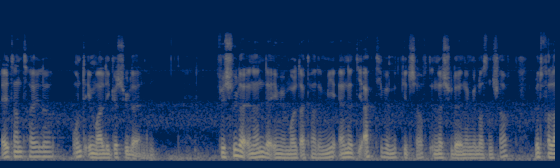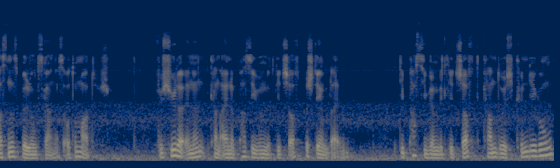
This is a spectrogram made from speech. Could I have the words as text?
Elternteile und ehemalige Schülerinnen. Für SchülerInnen der Emil Molt Akademie endet die aktive Mitgliedschaft in der Schülerinnengenossenschaft mit Verlassen des Bildungsganges automatisch. Für SchülerInnen kann eine passive Mitgliedschaft bestehen bleiben. Die passive Mitgliedschaft kann durch Kündigung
